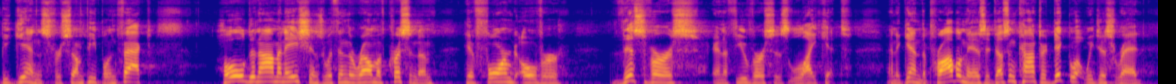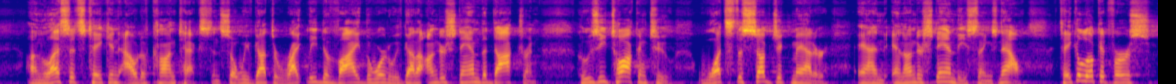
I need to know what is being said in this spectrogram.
begins for some people. In fact, whole denominations within the realm of Christendom have formed over this verse and a few verses like it. And again, the problem is it doesn't contradict what we just read, unless it's taken out of context. And so we've got to rightly divide the word. We've got to understand the doctrine. Who's he talking to? What's the subject matter? And, and understand these things. Now, take a look at verse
